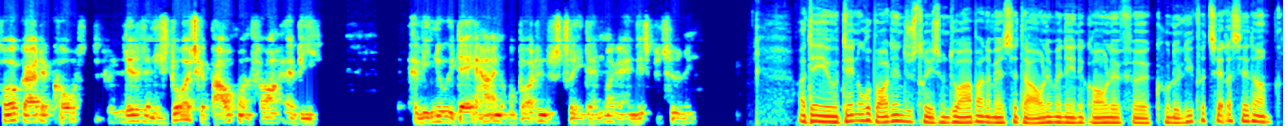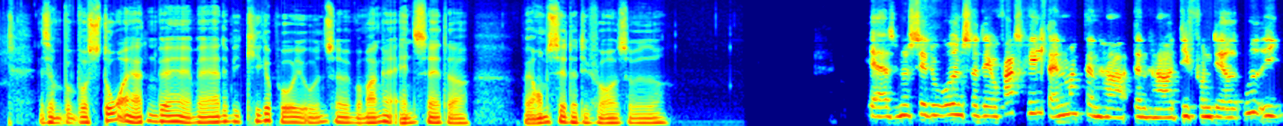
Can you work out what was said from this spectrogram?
prøve at gøre det kort, lidt af den historiske baggrund for, at vi, at vi nu i dag har en robotindustri i Danmark af en vis betydning. Og det er jo den robotindustri, som du arbejder med til daglig, Malene Grovløf. Øh, kunne du lige fortælle os lidt om, altså hvor stor er den? Hvad, hvad er det, vi kigger på i Odense? Hvor mange er ansat, og hvad omsætter de for osv.? Ja, altså nu ser du Odense, det er jo faktisk hele Danmark, den har, den har diffunderet ud i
